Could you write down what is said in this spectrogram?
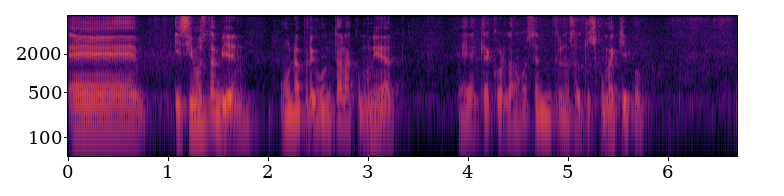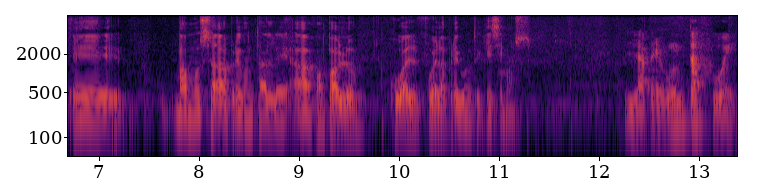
eh, hicimos también una pregunta a la comunidad eh, que acordamos entre nosotros como equipo. Eh, vamos a preguntarle a Juan Pablo cuál fue la pregunta que hicimos. La pregunta fue.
